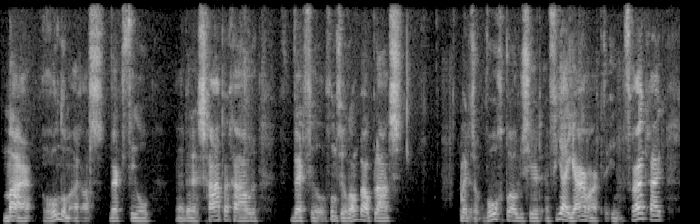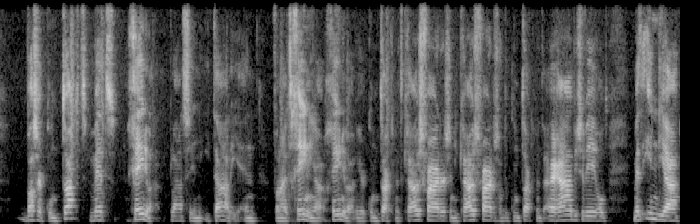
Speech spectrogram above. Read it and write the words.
Maar rondom Arras werd veel, eh, werden schapen gehouden, werd veel, vond veel landbouw plaats. Er werd dus ook wol geproduceerd. En via jaarmarkten in Frankrijk was er contact met Genua, plaatsen in Italië. En vanuit Genua, Genua weer contact met kruisvaarders. En die kruisvaarders hadden contact met de Arabische wereld, met India,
